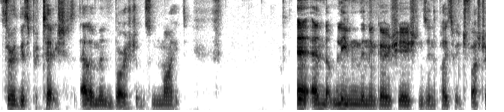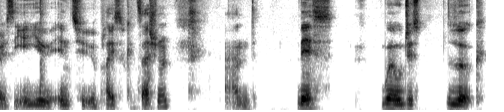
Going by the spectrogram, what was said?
through this protectionist element Boris Johnson might end up leaving the negotiations in a place which frustrates the EU into a place of concession. And this will just look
